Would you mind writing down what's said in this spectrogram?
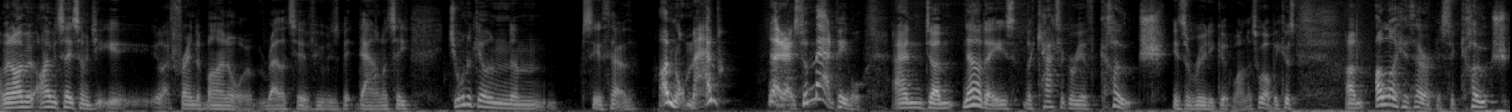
I mean, I, I would say something to you, like a friend of mine or a relative who was a bit down, I'd say, Do you want to go and um, see a therapist? I'm not mad. No, no, it's for mad people. And um, nowadays, the category of coach is a really good one as well because, um, unlike a therapist, a coach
